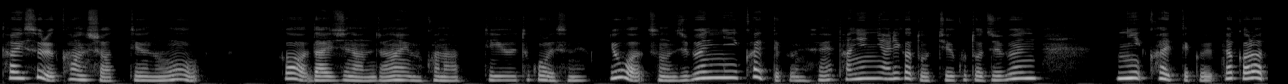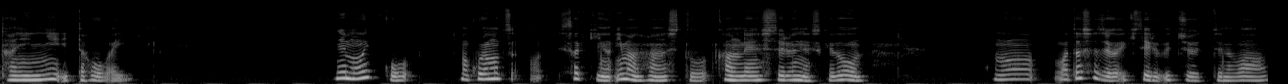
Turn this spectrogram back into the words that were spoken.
対する感謝っていうのを、が大事なんじゃないのかなっていうところですね。要は、その自分に返ってくるんですね。他人にありがとうっていうことは自分に返ってくる。だから他人に言った方がいい。で、もう一個、まあこれもさっきの今の話と関連してるんですけど、この私たちが生きてる宇宙っていうのは、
